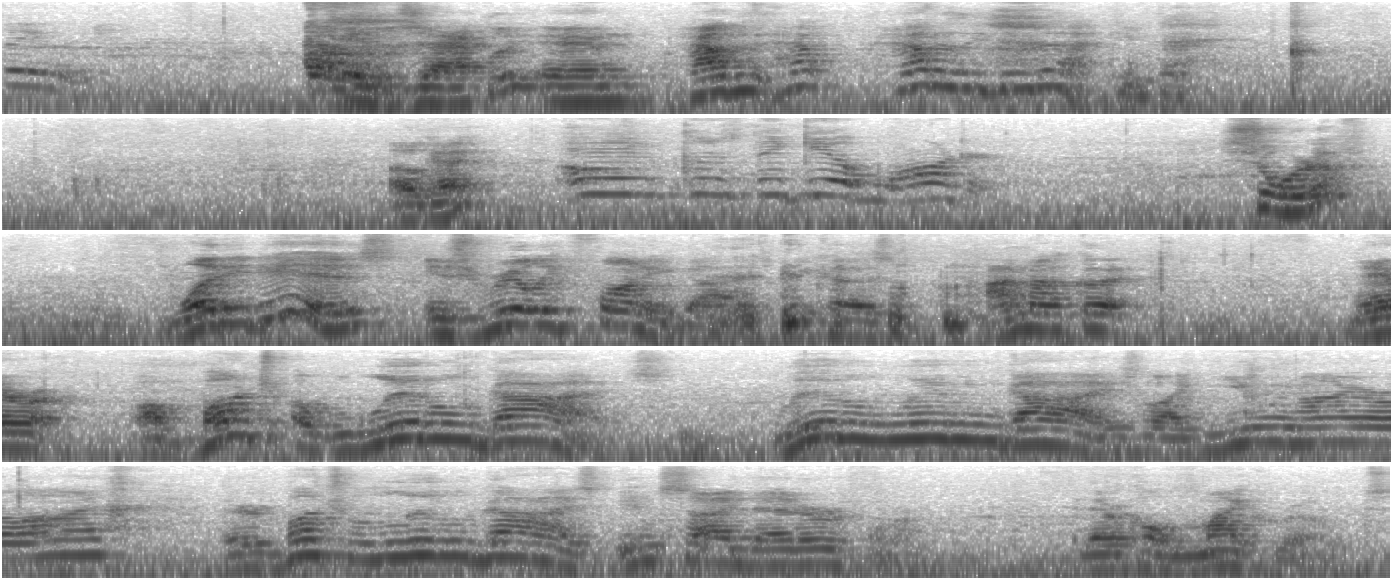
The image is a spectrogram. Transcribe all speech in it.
food. Exactly. And how do how how do they do that? Do you think? Okay. Um, cause they get water. Sort of. What it is is really funny, guys, because I'm not good. There are a bunch of little guys, little living guys like you and I are alive. There are a bunch of little guys inside that earthworm. They're called microbes.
